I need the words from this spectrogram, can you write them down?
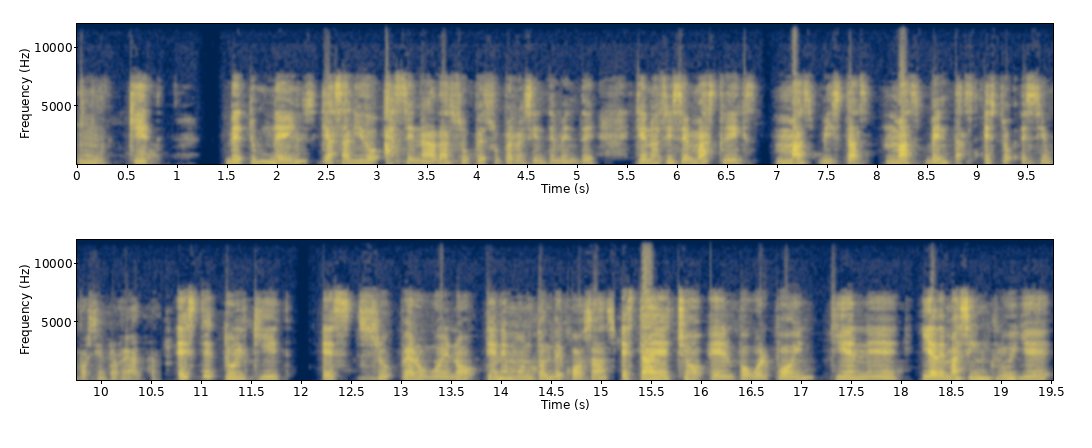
un kit de thumbnails que ha salido hace nada, súper, súper recientemente, que nos dice más clics, más vistas, más ventas. Esto es 100% real. Este toolkit es súper bueno, tiene un montón de cosas. Está hecho en PowerPoint, tiene y además incluye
